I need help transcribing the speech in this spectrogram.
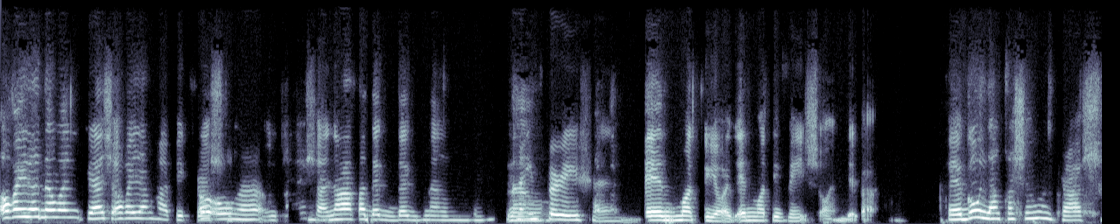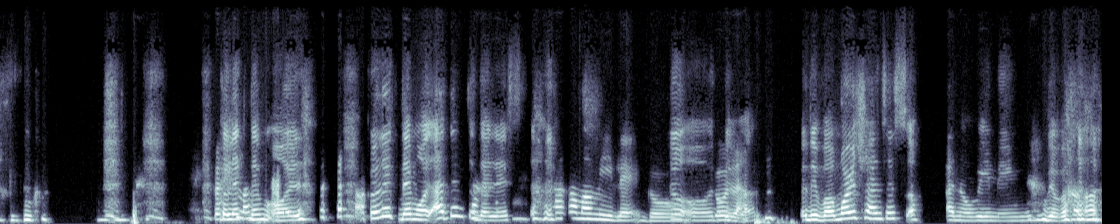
okay lang naman crush. Okay lang happy crush. Oo nga. Ano siya, nakakadagdag ng, Na ng inspiration. and mot yun, and motivation, di ba? Kaya go lang, crush naman, crush. Collect them all. Collect them all. Add them to the list. Kaka mamili. Go. Oo, Go di lang. Di ba? More chances of ano winning, di ba?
